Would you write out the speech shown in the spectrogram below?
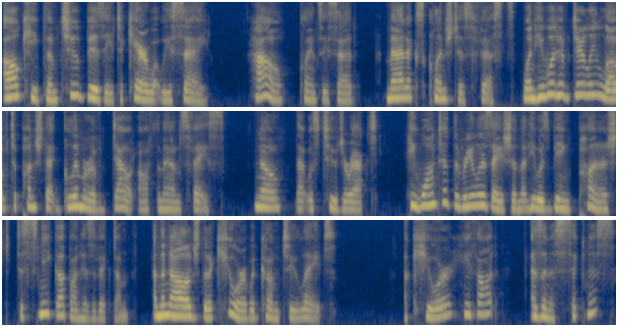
I'll keep them too busy to care what we say. How? Clancy said. Maddix clenched his fists, when he would have dearly loved to punch that glimmer of doubt off the man's face. No, that was too direct. He wanted the realization that he was being punished to sneak up on his victim, and the knowledge that a cure would come too late. A cure, he thought, as in a sickness?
